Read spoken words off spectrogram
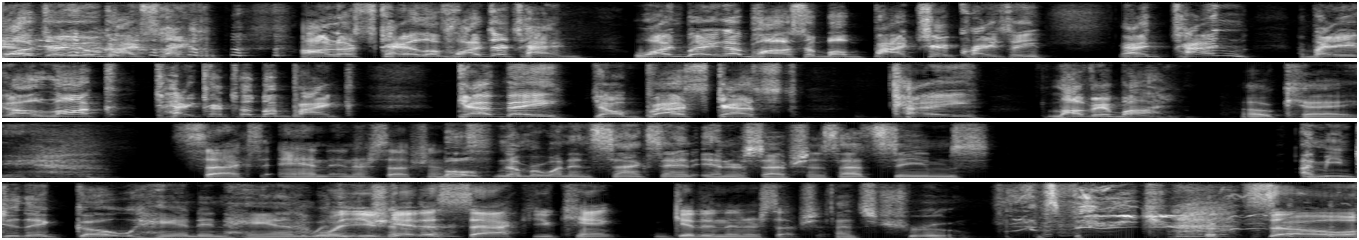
What do you guys think? On a scale of one to 10, one being impossible, batshit crazy, and 10 being a lock, take it to the bank. Give me your best guess. K, love you, bye. Okay. Sacks and interceptions. Both number one in sacks and interceptions. That seems. I mean, do they go hand in hand with well, you each get a sack, you can't get an interception. That's true. That's very true. so,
